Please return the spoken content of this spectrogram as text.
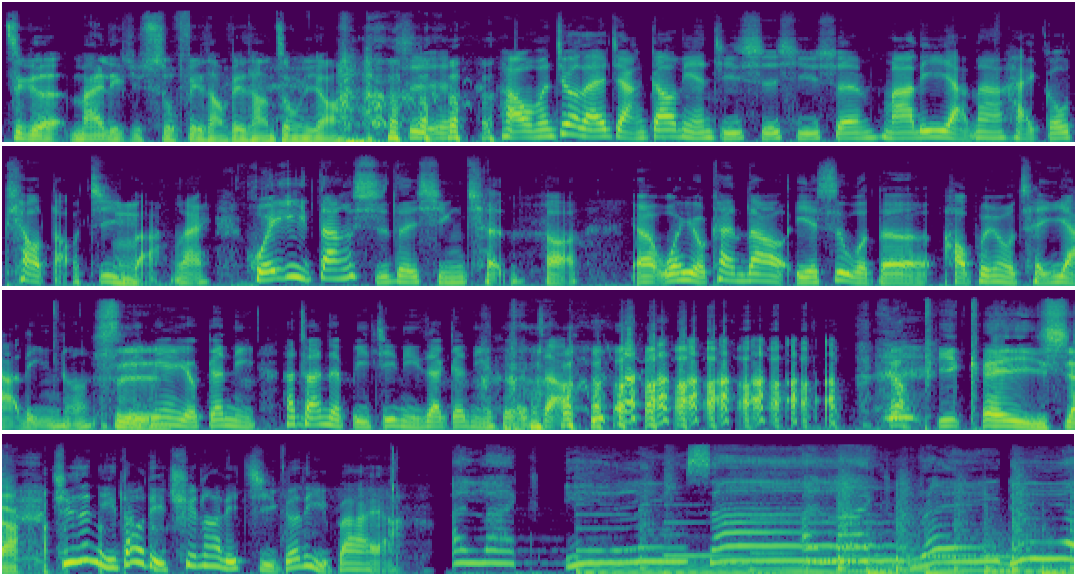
这个 mileage 数非常非常重要。是，好，我们就来讲高年级实习生马里亚纳海沟跳岛记吧，来回忆当时的行程啊。呃，我有看到，也是我的好朋友陈雅玲哈，是里面有跟你，她穿着比基尼在跟你合照，要 PK 一下。其实你到底去那里几个礼拜啊？I like 103, I like radio。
